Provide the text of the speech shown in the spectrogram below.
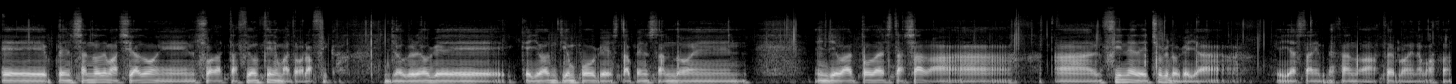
eh, pensando demasiado en su adaptación cinematográfica. Yo creo que, que lleva un tiempo que está pensando en, en llevar toda esta saga al cine. De hecho, creo que ya, que ya están empezando a hacerlo en Amazon.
